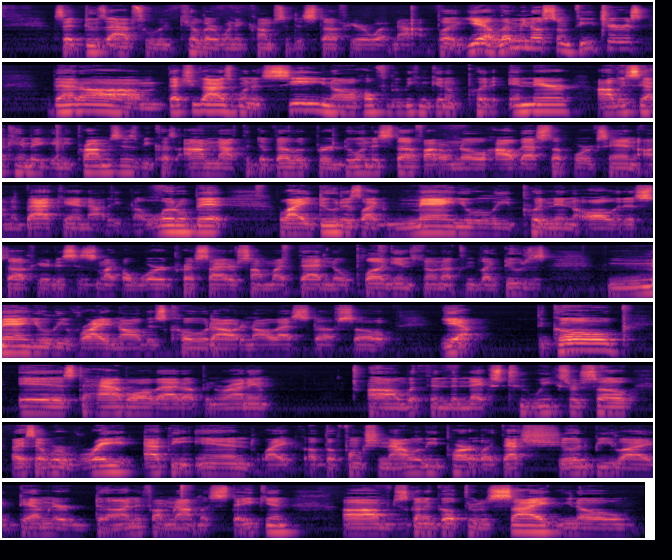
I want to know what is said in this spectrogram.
said dude's absolutely killer when it comes to this stuff here whatnot. But yeah, let me know some features that um that you guys want to see you know hopefully we can get them put in there. Obviously i can't make any promises because i'm not the developer doing this stuff. I don't know how that stuff works in on the back end not even a little bit. Like dude is like manually putting in all of this stuff here. This isn't like a wordpress site or something like that. No plugins no nothing. Like dude is manually writing all this code out and all that stuff. So yeah. The goal is to have all that up and running um, within the next two weeks or so. Like I said, we're right at the end, like of the functionality part. Like that should be like damn near done, if I'm not mistaken. Uh, I'm just gonna go through the site, you know,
